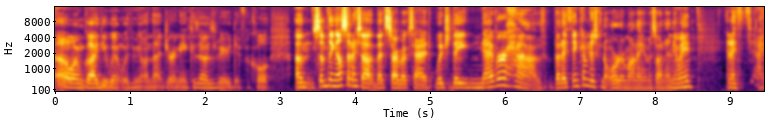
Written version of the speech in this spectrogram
Oh, I'm glad you went with me on that journey because that was very difficult. Um, something else that I saw that Starbucks had, which they never have, but I think I'm just gonna order them on Amazon anyway. And I, I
